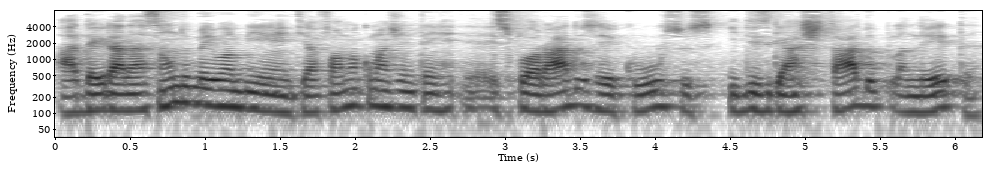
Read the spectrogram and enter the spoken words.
a degradação do meio ambiente, a forma como a gente tem explorado os recursos e desgastado o planeta,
